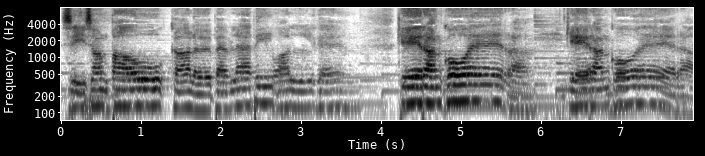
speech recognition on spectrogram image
siis on pauka lööbev läbi valge. keeran koera, keeran koera,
